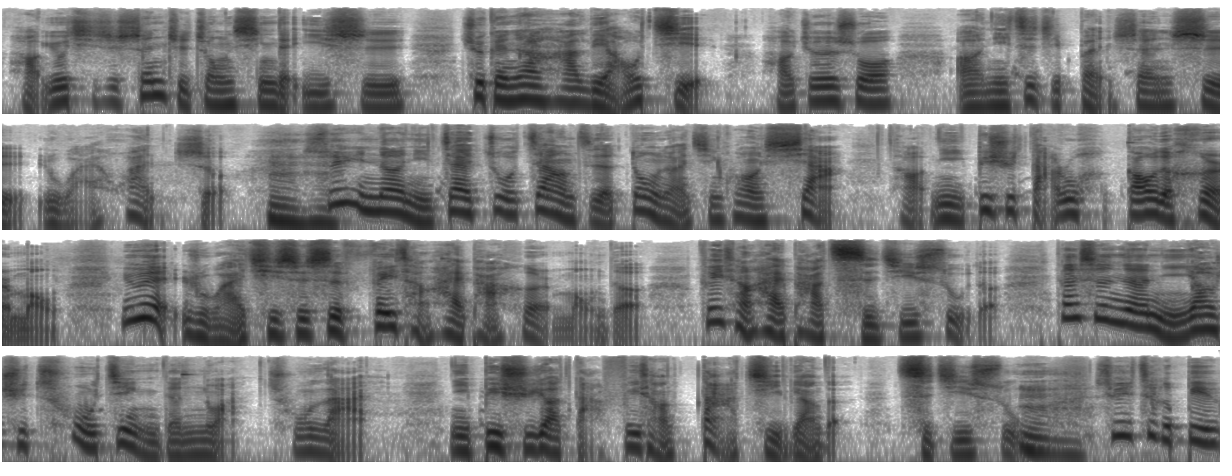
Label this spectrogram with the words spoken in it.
好，尤其是生殖中心的医师，去跟让他了解，好，就是说呃你自己本身是乳癌患者，嗯，所以呢，你在做这样子的冻卵情况下。好，你必须打入很高的荷尔蒙，因为乳癌其实是非常害怕荷尔蒙的，非常害怕雌激素的。但是呢，你要去促进你的卵出来，你必须要打非常大剂量的雌激素。嗯，所以这个必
